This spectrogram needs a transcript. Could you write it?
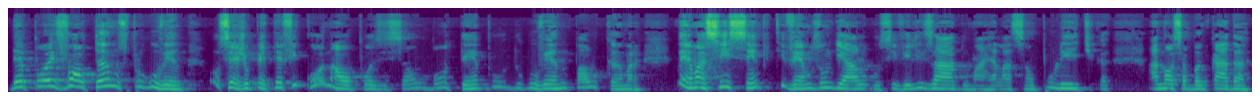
Depois voltamos para o governo. Ou seja, o PT ficou na oposição um bom tempo do governo Paulo Câmara. Mesmo assim, sempre tivemos um diálogo civilizado, uma relação política. A nossa bancada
